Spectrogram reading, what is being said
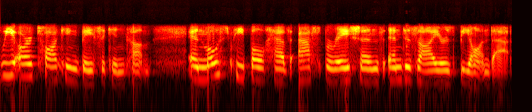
we are talking basic income, and most people have aspirations and desires beyond that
